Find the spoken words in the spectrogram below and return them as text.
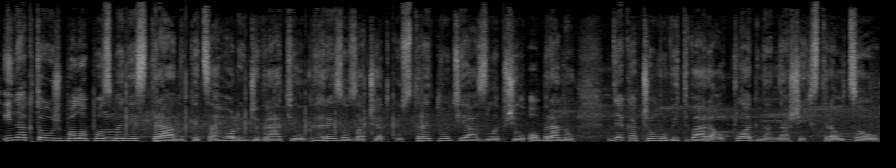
Inak to už bolo po zmene strán, keď sa Holič vrátil k hre zo začiatku stretnutia a zlepšil obranu, vďaka čomu vytváral tlak na našich strelcov.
